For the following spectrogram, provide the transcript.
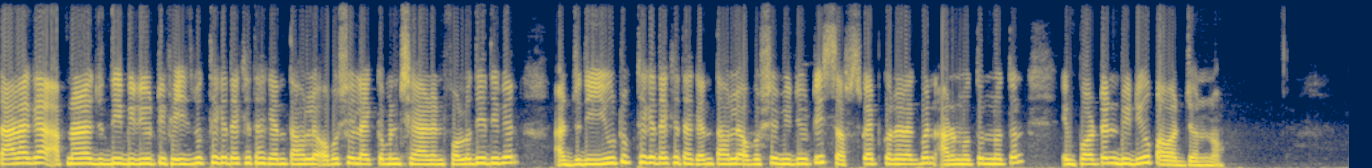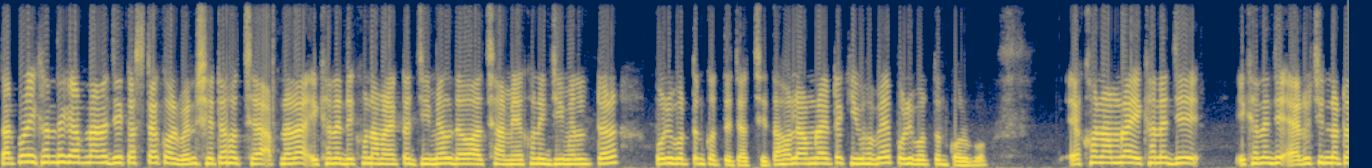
তার আগে আপনারা যদি ভিডিওটি ফেসবুক থেকে দেখে থাকেন, তাহলে অবশ্যই like comment share and follow দিয়ে দিবেন। আর যদি ইউটিউব থেকে দেখে থাকেন, তাহলে অবশ্যই ভিডিওটি সাবস্ক্রাইব করে রাখবেন আরও নতুন নতুন ইম্পর্টেন্ট ভিডিও পাওয়ার জন্য। তারপর এখান থেকে আপনারা যে কাজটা করবেন, সেটা হচ্ছে আপনারা এখানে দেখুন আমার একটা জিমেল দেওয়া আছে, আমি এখন এই জিমেলটার পরিবর্তন করতে চাচ্ছি। তাহলে আমরা এটা কীভাবে পরিবর্তন করব। এখন আমরা এখানে যে এখানে যে অ্যারো চিহ্নটা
